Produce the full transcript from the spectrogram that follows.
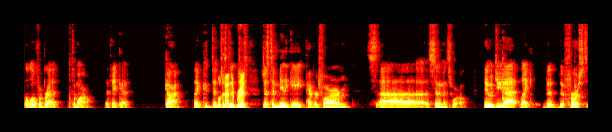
a loaf of bread tomorrow, if they could, gone. Like to, What just kind to, of bread? Just, just to mitigate Pepperidge Farm, uh, cinnamon swirl. They would do that like the the first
